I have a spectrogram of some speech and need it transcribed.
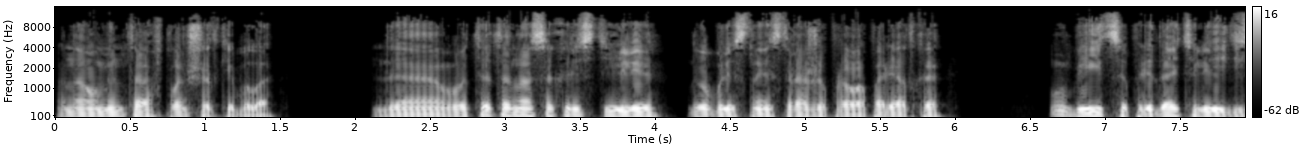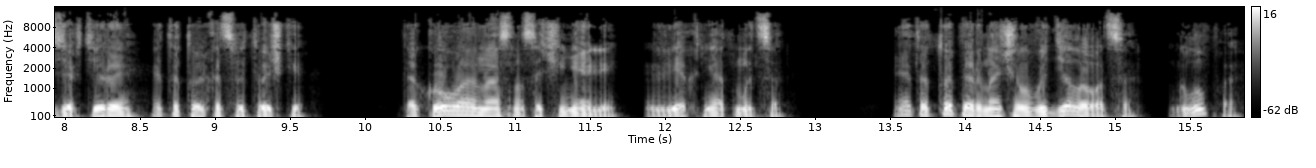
она у мента в планшетке была. Да, вот это нас окрестили, доблестные стражи правопорядка. Убийцы, предатели и дезертиры — это только цветочки. Такого нас насочиняли, век не отмыться. Этот топер начал выделываться. Глупо,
